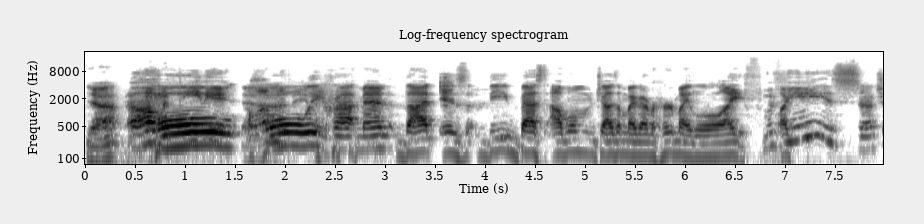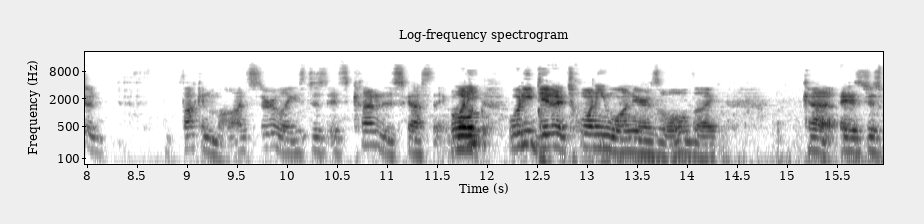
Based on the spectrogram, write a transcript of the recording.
yeah. Oh, Holy, Metheny. Holy crap, man! That is the best album, jazz album I've ever heard in my life. Like, is such a fucking monster. Like it's just it's kind of disgusting. Well- what he what he did at 21 years old, like kind of it's just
